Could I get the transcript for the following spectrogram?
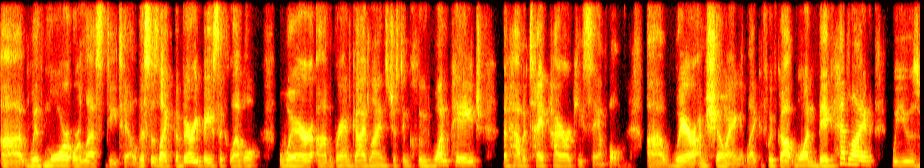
uh, with more or less detail. This is like the very basic level where uh, the brand guidelines just include one page that have a type hierarchy sample uh, where I'm showing like if we've got one big headline, we use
